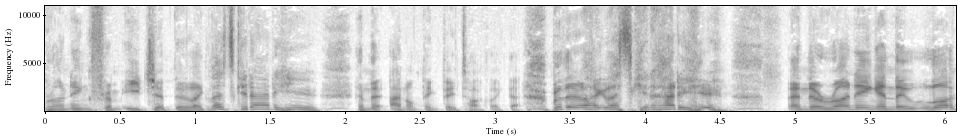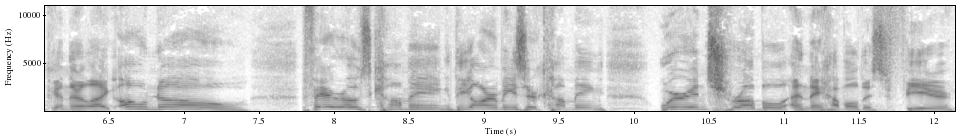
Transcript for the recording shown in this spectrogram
running from Egypt, they're like, let's get out of here. And I don't think they talk like that, but they're like, let's get out of here. And they're running and they look and they're like, oh no, Pharaoh's coming, the armies are coming, we're in trouble. And they have all this fear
